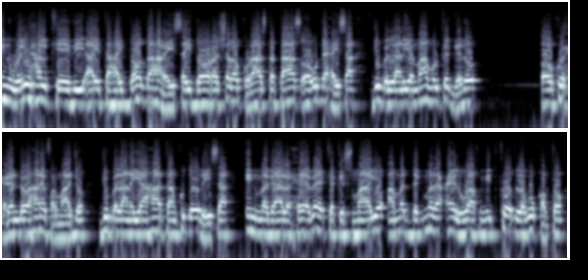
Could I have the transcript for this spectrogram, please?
in weli halkeedii ay tahay dooda haraysay doorashada kuraasta taas oo u dhexaysa jubbaland iyo maamulka gedo oo ku xidhan dhoohane farmaajo. Jubbaland ayaa haatan ku doodaysa in magaalo xeebeedka kismaayo ama degmada ceelwaaq midkood lagu qabto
